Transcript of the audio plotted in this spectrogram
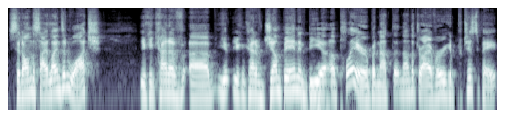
sit on the sidelines and watch. You can kind of uh, you, you can kind of jump in and be a, a player, but not the not the driver. You can participate,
